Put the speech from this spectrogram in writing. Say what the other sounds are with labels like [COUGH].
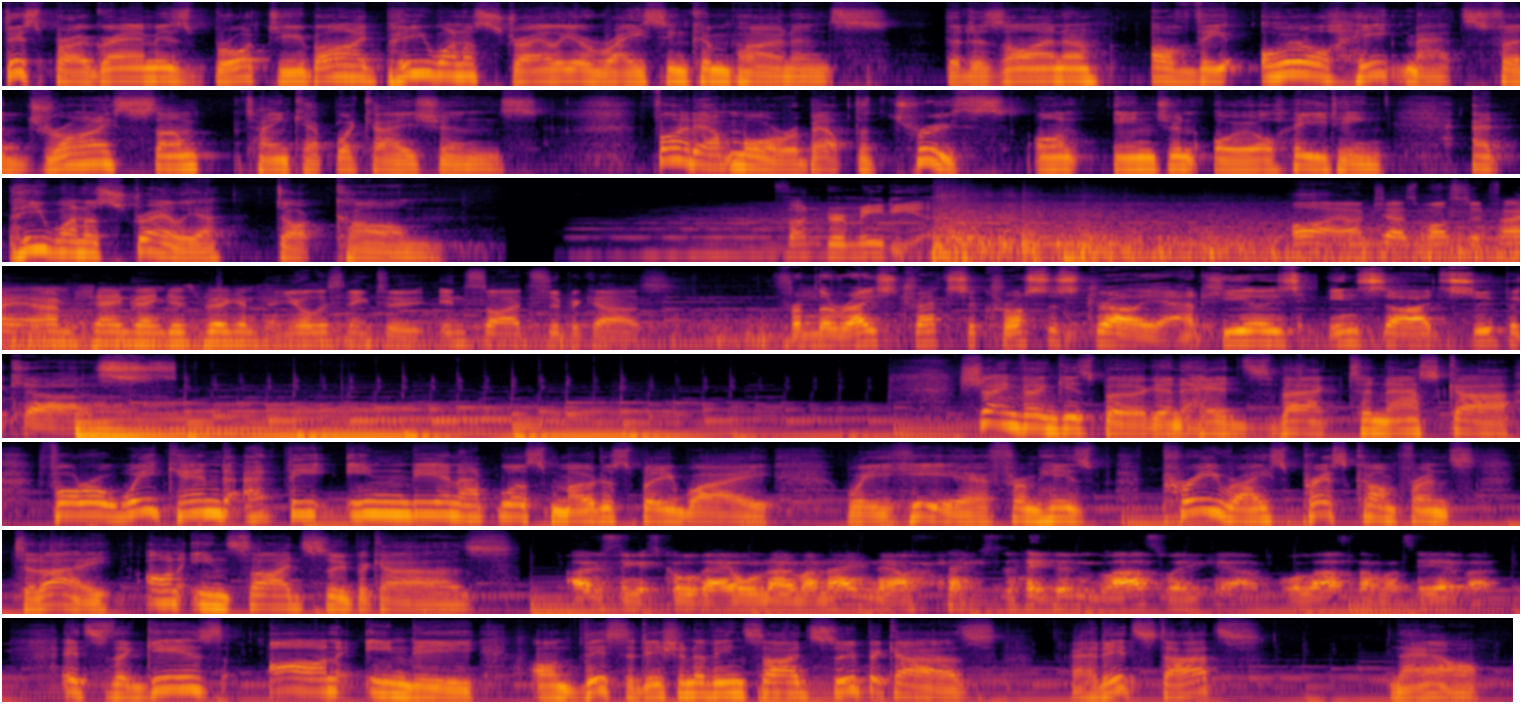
This program is brought to you by P1 Australia Racing Components, the designer of the oil heat mats for dry sump tank applications. Find out more about the truths on engine oil heating at p1australia.com. Thunder Media. Hi, I'm Chaz Mostert, Hi, I'm Shane Van Gisbergen. and you're listening to Inside Supercars. From the racetracks across Australia, and here's Inside Supercars. Shane Van Gisbergen heads back to NASCAR for a weekend at the Indianapolis Motor Speedway. We hear from his pre race press conference today on Inside Supercars. I just think it's cool they all know my name now. [LAUGHS] they didn't last week um, or last time I was here, but It's the Giz on Indy on this edition of Inside Supercars. And it starts now.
